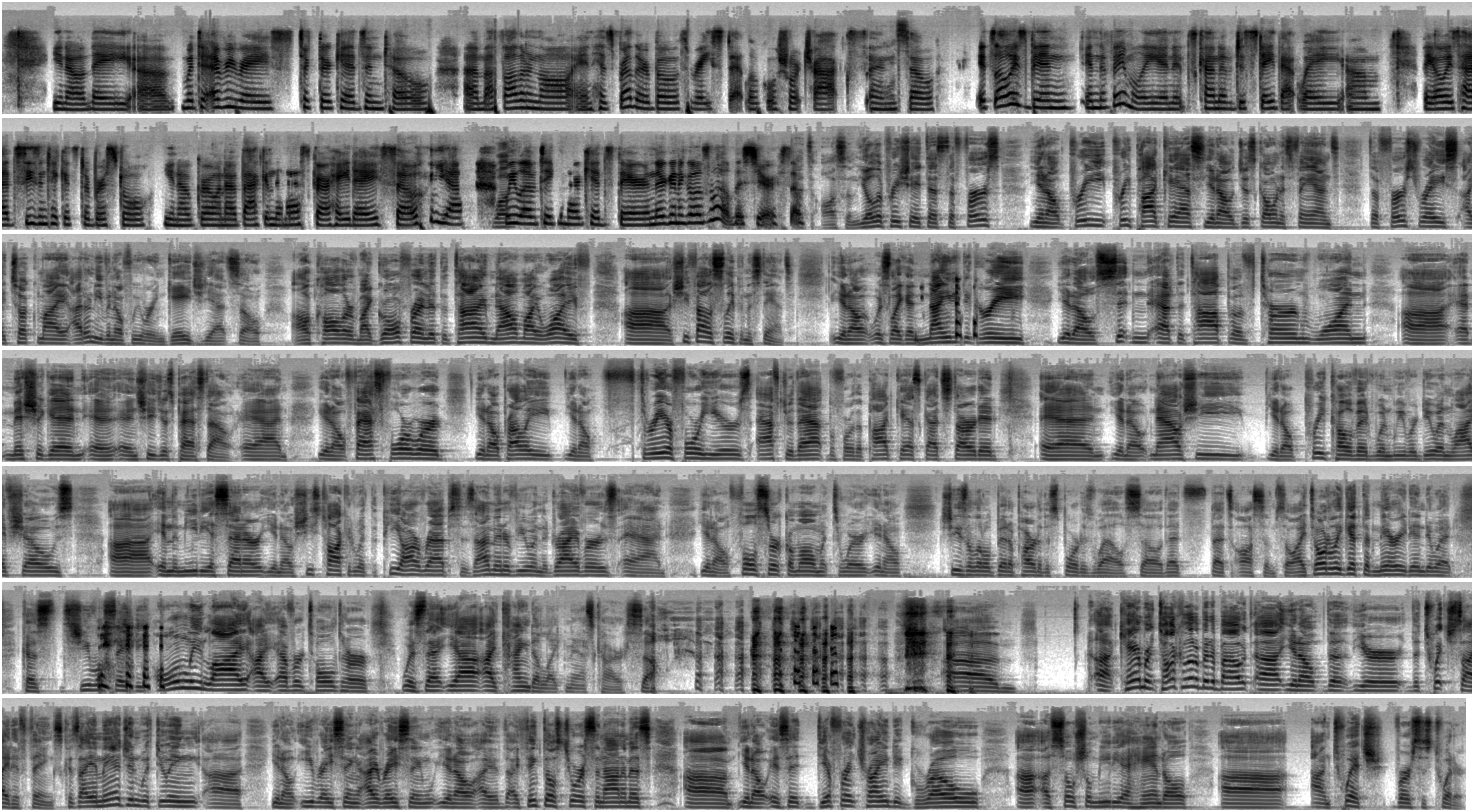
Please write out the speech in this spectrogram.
you know, they uh, went to every race, took their kids in tow. Uh, my father-in-law and his brother both raced at local short tracks, and so it's always been in the family and it's kind of just stayed that way. Um, they always had season tickets to Bristol, you know, growing up back in the NASCAR heyday. So, yeah, Well, we love taking our kids there and they're going to go as well this year. So, That's awesome. You'll appreciate that's the first, you know, pre pre podcast, you know, just going as fans. The first race I took my I don't even know if we were engaged yet, so I'll call her my girlfriend at the time, now my wife. Uh, she fell asleep in the stands. You know, it was like a 90 degree, you know, sitting at the top of turn one uh, at Michigan, and, and she just passed out. And you know, fast forward, you know, probably you know three or four years after that, before the podcast got started, and you know, now she, you know, pre-COVID when we were doing live shows uh, in the media center, you know, she's talking with the PR reps as I'm interviewing the drivers, and you know, full circle moment to where you know she's a little bit a part of the sport as well. So that's that's awesome. So I totally get them married into it because she will say the only lie I ever told her was that yeah, I kind of like NASCAR. So, um, uh, Cameron, talk a little bit about uh, you know the your the Twitch side of things because I imagine with doing uh, you know e racing, i racing, you know I I think those two are synonymous. Um, you know, is it different trying to grow uh, a social media handle uh, on Twitch versus Twitter?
